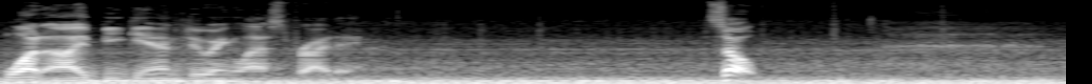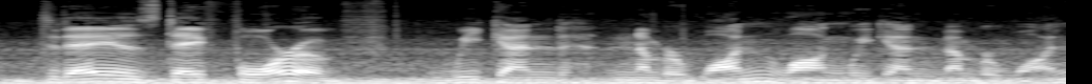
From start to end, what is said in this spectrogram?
what I began doing last Friday. So, Today is day four of weekend number one, long weekend number one.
